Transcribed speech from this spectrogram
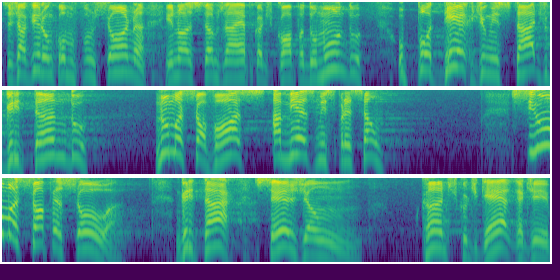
Vocês já viram como funciona, e nós estamos na época de Copa do Mundo, o poder de um estádio gritando numa só voz a mesma expressão. Se uma só pessoa gritar, seja um cântico de guerra, de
